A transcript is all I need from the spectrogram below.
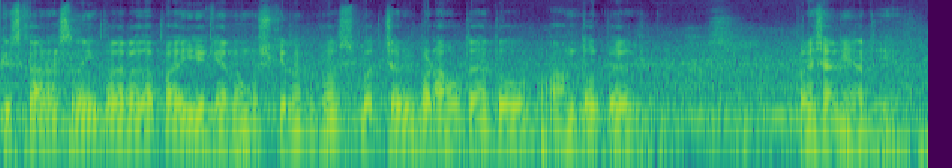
किस कारण से नहीं पता लगा पाया ये कहना मुश्किल है बिकॉज़ बच्चा भी बड़ा होता है तो आमतौर पर परेशानी आती है।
